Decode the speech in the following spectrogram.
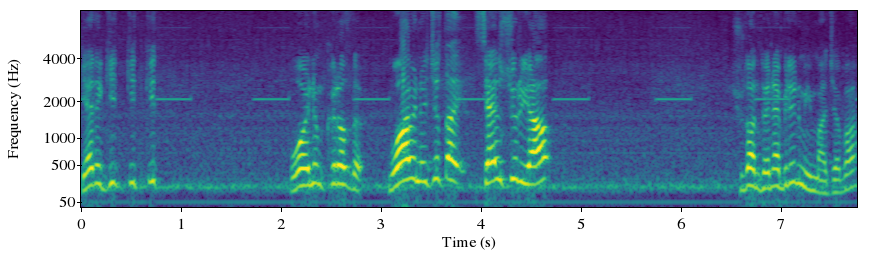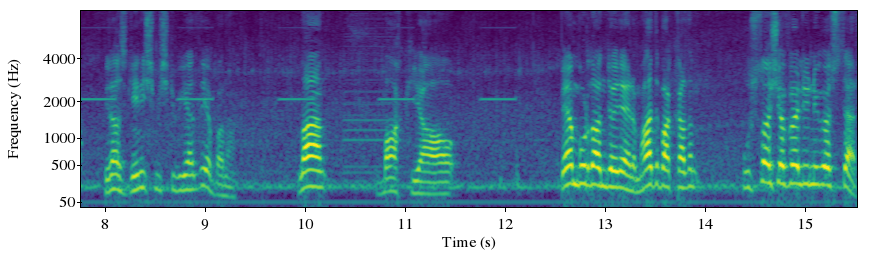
Geri git git git. Boynum kırıldı. Muavin Icıta sen sür ya. Şuradan dönebilir miyim acaba? Biraz genişmiş gibi geldi ya bana. Lan bak ya. Ben buradan dönerim. Hadi bakalım. Usta şoförlüğünü göster.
